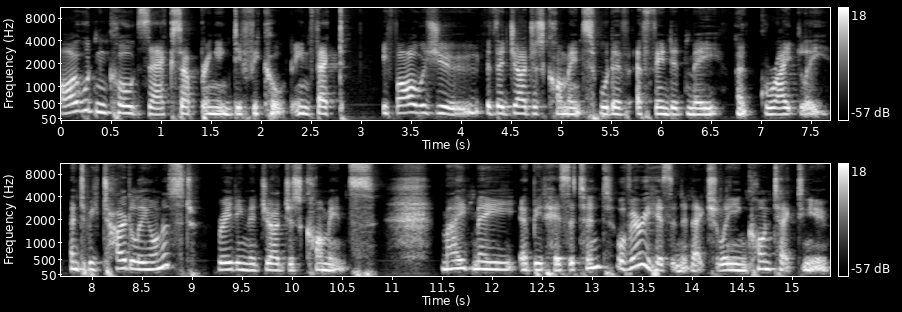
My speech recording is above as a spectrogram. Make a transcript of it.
I wouldn't call Zac's upbringing difficult. In fact, if I was you, the judge's comments would have offended me uh, greatly. And to be totally honest, reading the judge's comments made me a bit hesitant, or very hesitant actually, in contacting you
